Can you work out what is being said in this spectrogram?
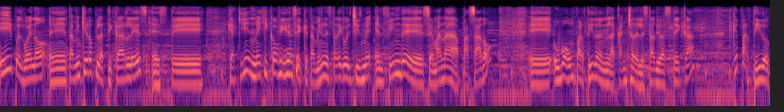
Y pues bueno, eh, también quiero platicarles, este, que aquí en México, fíjense que también les traigo el chisme. El fin de semana pasado eh, hubo un partido en la cancha del Estadio Azteca. ¿Qué partido?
